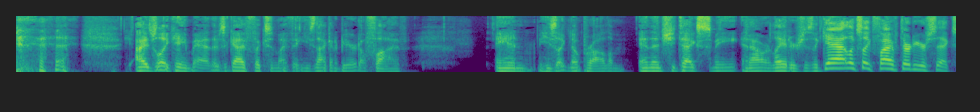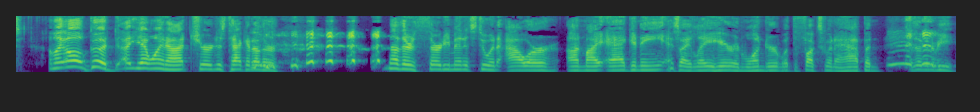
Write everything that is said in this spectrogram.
i was like hey man there's a guy fixing my thing he's not going to be here till five and he's like, no problem. And then she texts me an hour later. She's like, yeah, it looks like 5.30 or 6. I'm like, oh, good. Uh, yeah, why not? Sure, just tack another another 30 minutes to an hour on my agony as I lay here and wonder what the fuck's going to happen. Is I'm going to be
